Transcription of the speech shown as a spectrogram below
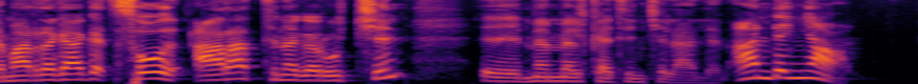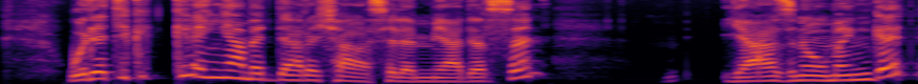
ለማረጋገጥ አራት ነገሮችን መመልከት እንችላለን። አንደኛ ወደ ትክክለኛ መዳረሻ ስለሚያደርሰን የያዝነው መንገድ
